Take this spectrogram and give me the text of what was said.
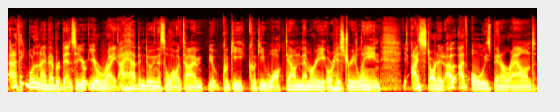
and I think more than I've ever been. So you're you're right. I have been doing this a long time. You know, quickie quickie walk down memory or history lane. I started. I, I've always been around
